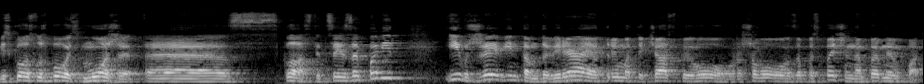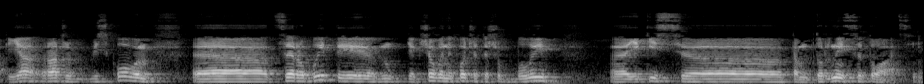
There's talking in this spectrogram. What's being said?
військовослужбовець може е, скласти цей заповіт. І вже він там довіряє отримати частку його грошового забезпечення на певні випадки. Я раджу військовим е, це робити, ну, якщо ви не хочете, щоб були е, якісь е, там дурні ситуації.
